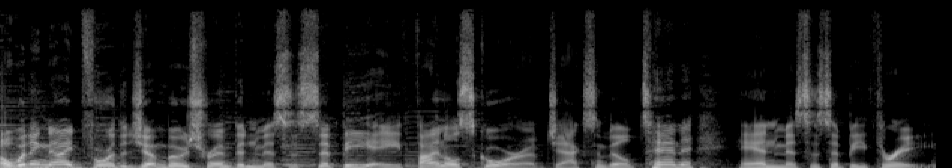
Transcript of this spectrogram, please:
A winning night for the Jumbo Shrimp in Mississippi, a final score of Jacksonville 10 and Mississippi 3.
